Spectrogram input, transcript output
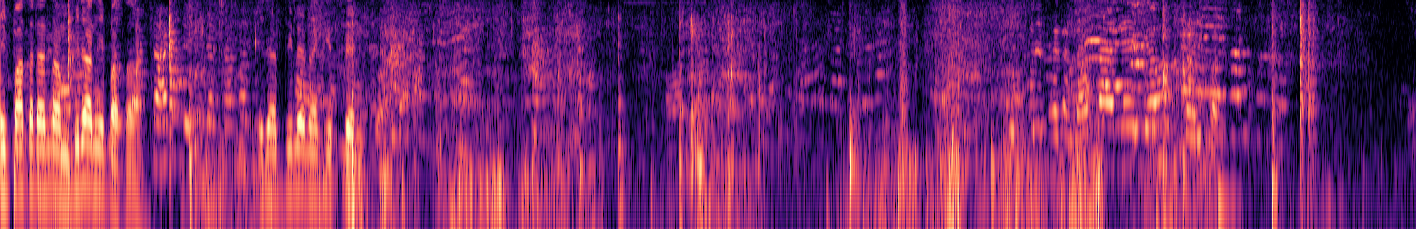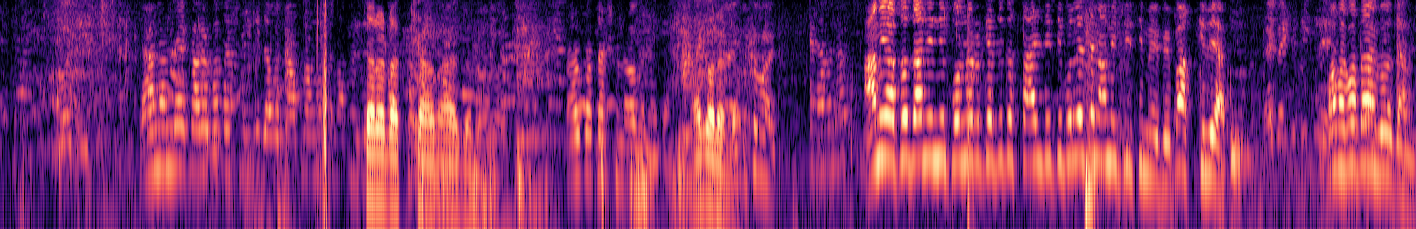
এই পাতাটার নাম বিরানি পাতা। এটা দিলে নাকি সেন্ট পায় করে থাকেন রান্না আগে ইয়ে হোক তারিখ হয় ওই আনন্দে কারও কথা শুনতে যাবেন না আপনার মতন আপনি তেরোটা খাওয়ার আয়োজন হবে। কারও কথা শোনা হবে না এখানে এগারোটা আমি অত জানিনি পনেরো কেজি করে চাল দিতে বলেছেন আমি দিছি মেপে পাঁচ ক্লিয়ার কথা কথা আমি বলে জানি।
